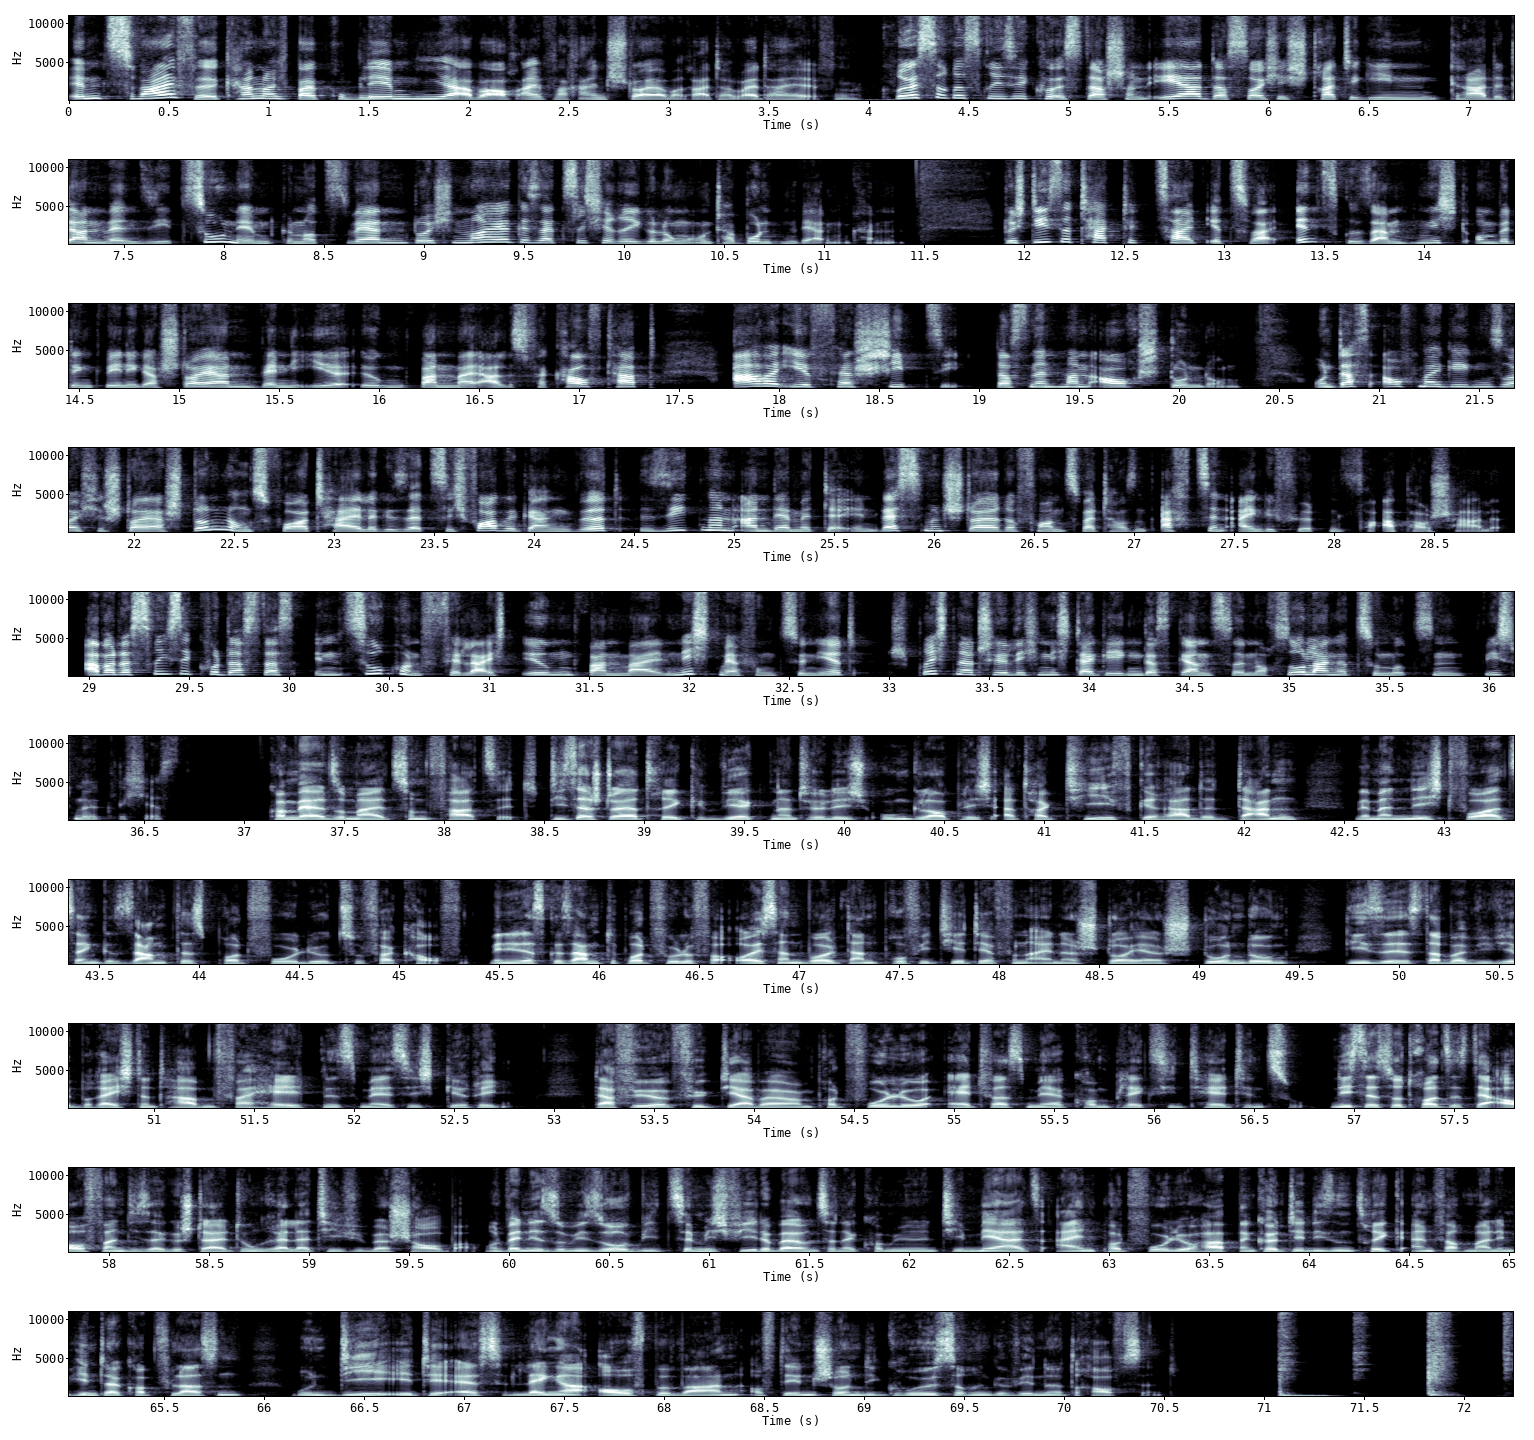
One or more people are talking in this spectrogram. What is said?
Im Zweifel kann euch bei Problemen hier aber auch einfach ein Steuerberater weiterhelfen. Größeres Risiko ist da schon eher, dass solche Strategien, gerade dann, wenn sie zunehmend genutzt werden, durch neue gesetzliche Regelungen unterbunden werden können. Durch diese Taktik zahlt ihr zwar insgesamt nicht unbedingt weniger Steuern, wenn ihr irgendwann mal alles verkauft habt, aber ihr verschiebt sie. Das nennt man auch Stundung. Und dass auch mal gegen solche Steuerstundungsvorteile gesetzlich vorgegangen wird, sieht man an der mit der Investmentsteuerreform 2018 eingeführten Vorabpauschale. Aber das Risiko, dass das in Zukunft vielleicht irgendwann mal nicht mehr funktioniert, spricht natürlich nicht dagegen, das Ganze noch so lange zu nutzen, wie es möglich ist. Kommen wir also mal zum Fazit. Dieser Steuertrick wirkt natürlich unglaublich attraktiv, gerade dann, wenn man nicht vorhat, sein gesamtes Portfolio zu verkaufen. Wenn ihr das gesamte Portfolio veräußern wollt, dann profitiert ihr von einer Steuerstundung. Diese ist aber, wie wir berechnet haben, verhältnismäßig gering. Dafür fügt ihr aber eurem Portfolio etwas mehr Komplexität hinzu. Nichtsdestotrotz ist der Aufwand dieser Gestaltung relativ überschaubar. Und wenn ihr sowieso, wie ziemlich viele bei uns in der Community, mehr als ein Portfolio habt, dann könnt ihr diesen Trick einfach mal im Hinterkopf lassen und die ETFs länger aufbewahren, auf denen schon die größeren Gewinne drauf sind.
